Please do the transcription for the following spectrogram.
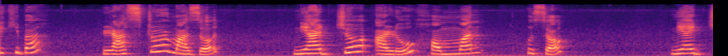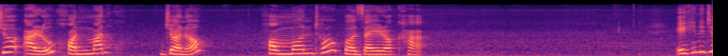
লিখিবা ৰাষ্ট্ৰৰ মাজত ন্যায্য আৰু সন্মানসূচক ন্যায্য আৰু সন্মানজনক সম্বন্ধ বজাই ৰখা। এইখিনিতে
